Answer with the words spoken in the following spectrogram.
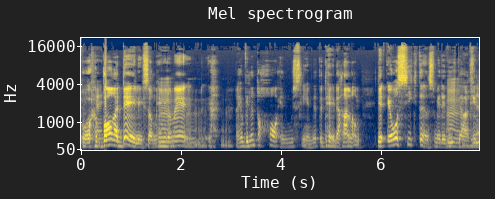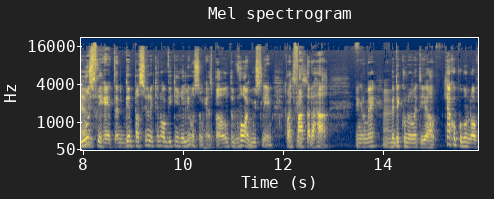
Och Okej. bara det liksom, hänger du Mm, med? Nej, jag vill inte ha en muslim, det är inte det det handlar om. Det är åsikten som är det viktiga. Mm, Religionsfriheten, den personen kan ha vilken religion som helst, behöver inte vara muslim för att Precis. Mm. fatta det här. Hänger du med? Men det kunde de inte göra. Kanske på grund av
